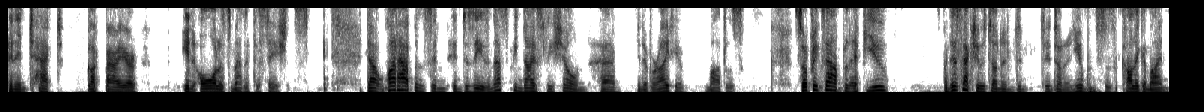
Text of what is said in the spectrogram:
an intact gut barrier in all its manifestations. Now, what happens in, in disease, and that's been nicely shown uh, in a variety of models. So, for example, if you, and this actually was done in done in humans. As a colleague of mine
